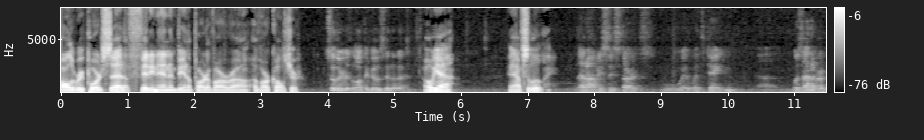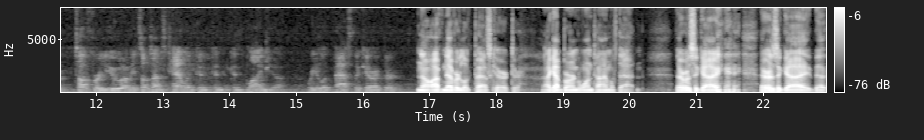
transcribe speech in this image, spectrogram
all the reports said, of fitting in and being a part of our uh, of our culture. So there is a lot that goes into that? Oh yeah, absolutely. That obviously starts with, with Dayton. Uh, was that ever tough for you? I mean, sometimes talent can, can, can blind you, where you look past the character. No, I've never looked past character. I got burned one time with that. There was a guy, there was a guy that,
